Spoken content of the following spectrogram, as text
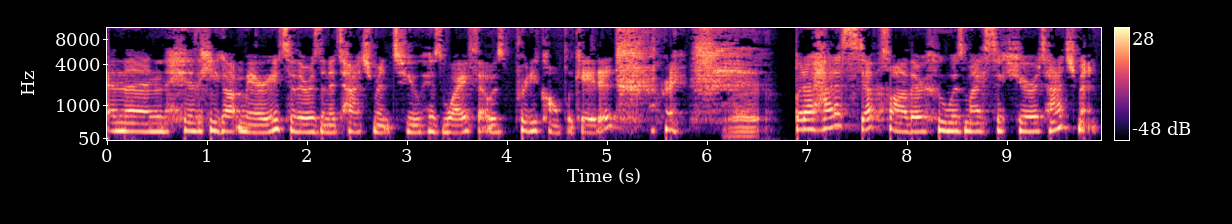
And then his, he got married. So there was an attachment to his wife that was pretty complicated. right? right. But I had a stepfather who was my secure attachment.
